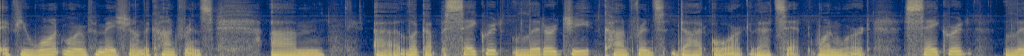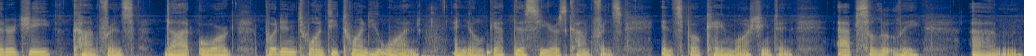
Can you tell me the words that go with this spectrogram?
if you want more information on the conference, um, uh, look up sacredliturgyconference.org. That's it, one word. Sacredliturgyconference.org. Put in 2021, and you'll get this year's conference in Spokane, Washington. Absolutely. Um,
